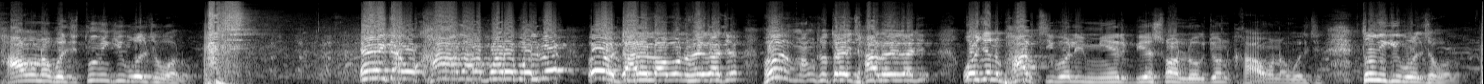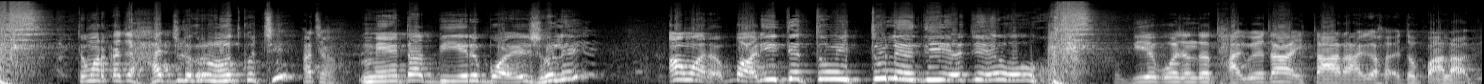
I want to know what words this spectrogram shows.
খাও না বলছি। তুমি কি বলছো বলো? এই দেখো খাওয়া দাওয়ার পরে বলবে ও ডালে লবণ হয়ে গেছে। ও মাংস তো ঝাল হয়ে গেছে। ওই জন্য ভাবছি বলি মেয়ের বিয়ের সময় লোকজন খাও না বলছি। তুমি কি বলছো বলো? তোমার কাছে হাত জুড়ে করে অনুরোধ করছি। আচ্ছা। মেয়েটা বিয়ের বয়স হলে আমার বাড়িতে তুমি তুলে দিয়ে যে ও বিয়ে পর্যন্ত থাকবে তাই তার আগে হয়তো পালাবে।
